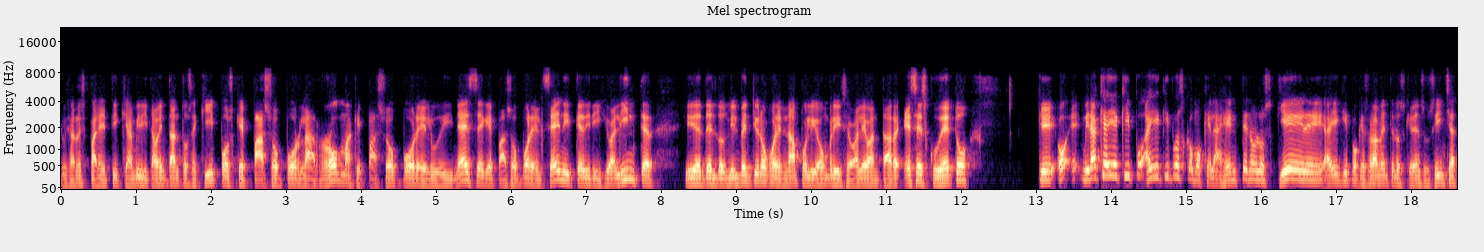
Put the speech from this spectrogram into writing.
Luciano Spalletti, que ha militado en tantos equipos, que pasó por la Roma, que pasó por el Udinese, que pasó por el Zenit, que dirigió al Inter, y desde el 2021 con el Napoli, hombre, y se va a levantar ese escudeto. Que, oh, eh, mira que hay equipos, hay equipos como que la gente no los quiere, hay equipos que solamente los quieren sus hinchas.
